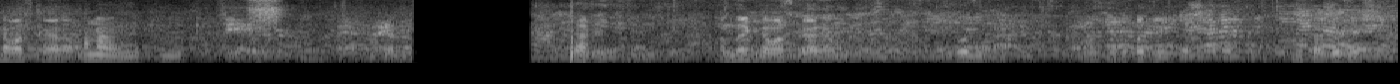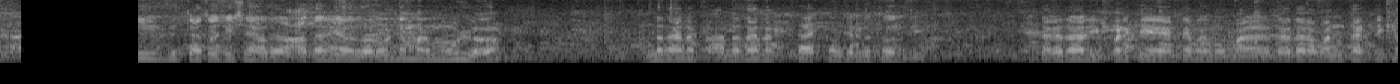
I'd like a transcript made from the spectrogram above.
నమస్కారం. అందరికీ నమస్కారం. ఈరోజు Ganapati youth association youth association ఆధ్వ- ఆధ్వర్యంలో రోడ్ నెంబర్ మూడులో అన్నదాన అన్నదాన కార్యక్రమం జరుగుతుంది. దగ్గర ఇప్పటికే అంటే మేము మన దగ్గర వన్ థర్టీకి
